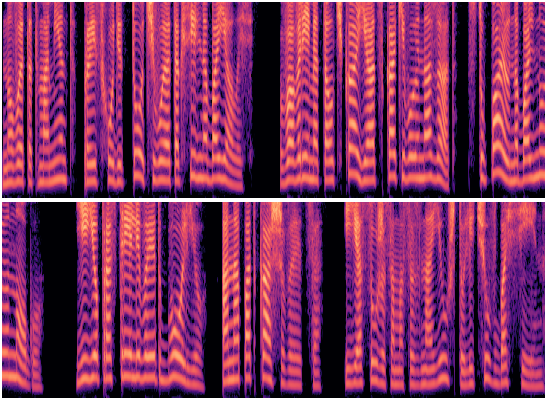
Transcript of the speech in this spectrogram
Но в этот момент происходит то, чего я так сильно боялась. Во время толчка я отскакиваю назад, ступаю на больную ногу. Ее простреливает болью, она подкашивается, и я с ужасом осознаю, что лечу в бассейн.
